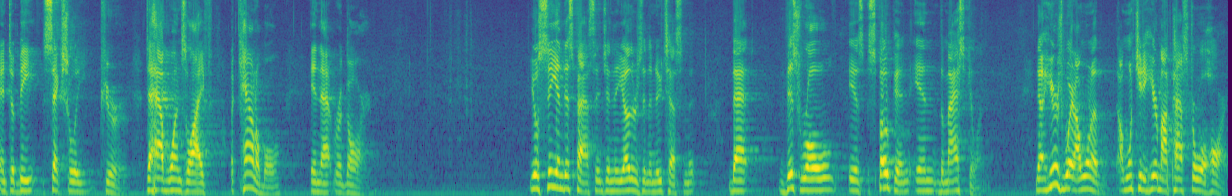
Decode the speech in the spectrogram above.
and to be sexually pure, to have one's life accountable in that regard. You'll see in this passage and the others in the New Testament that this role is spoken in the masculine. Now, here's where I, wanna, I want you to hear my pastoral heart.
